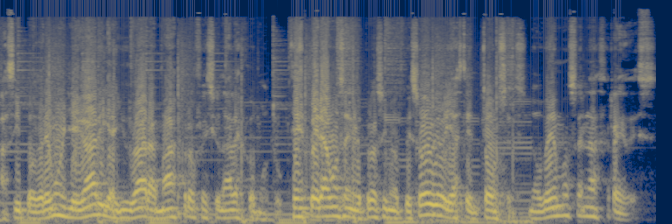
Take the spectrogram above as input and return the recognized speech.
Así podremos llegar y ayudar a más profesionales como tú. Te esperamos en el próximo episodio y hasta entonces, nos vemos en las redes.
